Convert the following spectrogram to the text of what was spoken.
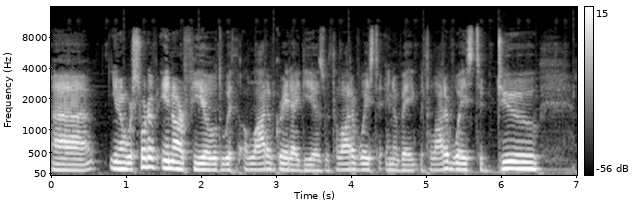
uh, you know we're sort of in our field with a lot of great ideas with a lot of ways to innovate with a lot of ways to do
